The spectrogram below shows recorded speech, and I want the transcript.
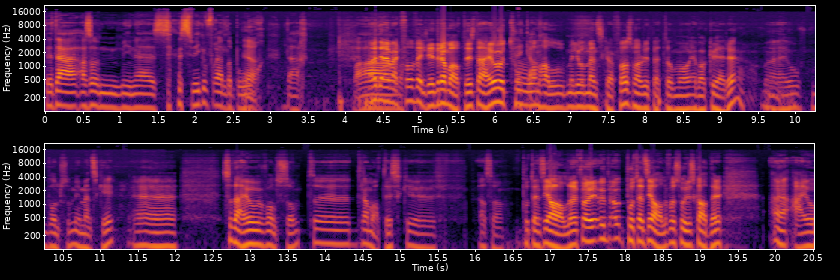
Det der, altså Mine svigerforeldre bor Ja. der. Wow. Nei, det er i hvert fall veldig dramatisk. Det er jo Tenk 2,5 millioner mennesker i hvert fall som har blitt bedt om å evakuere. Det er jo voldsomt mye mennesker. Eh, så det er jo voldsomt eh, dramatisk. eh, altså Potensialet for, potensialet for store skader eh, er jo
